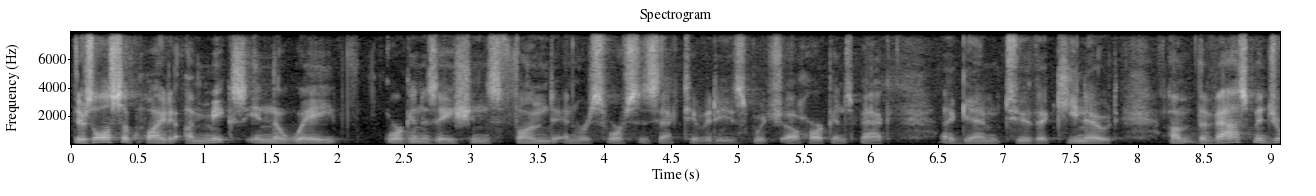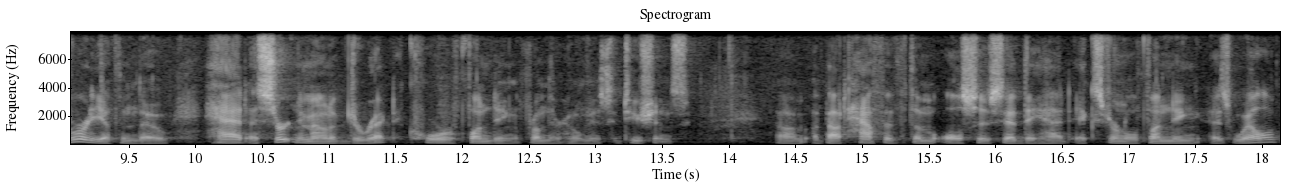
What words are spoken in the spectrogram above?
There's also quite a mix in the way organizations fund and resources activities, which uh, harkens back again to the keynote. Um, the vast majority of them, though, had a certain amount of direct core funding from their home institutions. Um, about half of them also said they had external funding as well,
